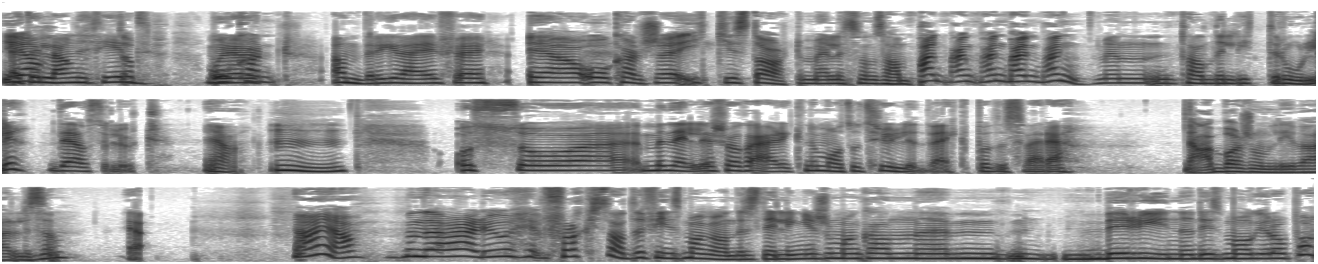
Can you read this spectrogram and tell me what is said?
Etter Ja, lang tid. nettopp. Hvor de har gjort andre greier før. Ja, Og kanskje ikke starte med liksom sånn pang, pang, pang, pang, pang, men ta det litt rolig. Det er også lurt. Ja. Mm. Og så, men ellers så er det ikke noen måte å trylle det vekk på, dessverre. Det er bare sånn livet er, liksom. Ja. Ja men da er det jo flaks da, at det fins mange andre stillinger som man kan eh, bryne de små grå på.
